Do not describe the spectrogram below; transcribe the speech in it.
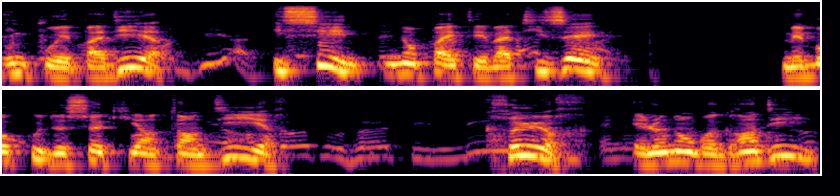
Vous ne pouvez pas dire, ici, ils n'ont pas été baptisés. Mais beaucoup de ceux qui entendent dire, crurent et le nombre grandit,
